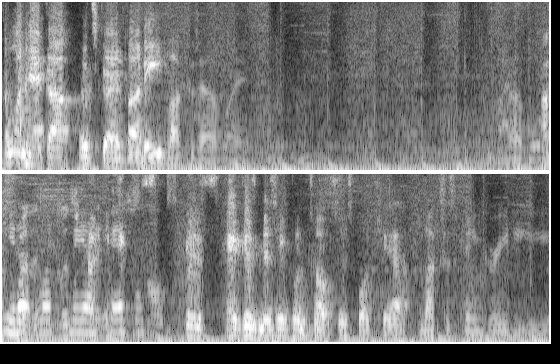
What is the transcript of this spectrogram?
Come on, hacker. Let's go, buddy. Lux is out of lane. Nope, I You swear don't this like was me, I'm trying to get careful. small. Because hacker's missing from top, so just watch out. Lux is being greedy.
